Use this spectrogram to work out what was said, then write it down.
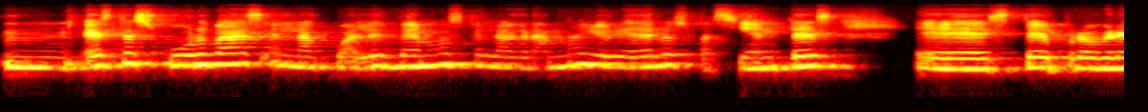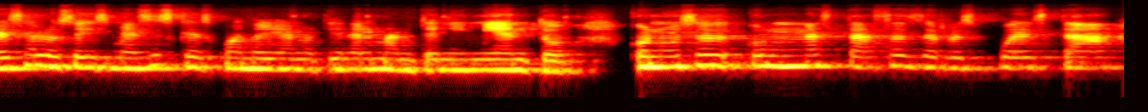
mm, estas curvas en las cuales vemos que la gran mayoría de los pacientes este, progresa a los seis meses, que es cuando ya no tiene el mantenimiento, con, con unas tasas de respuesta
